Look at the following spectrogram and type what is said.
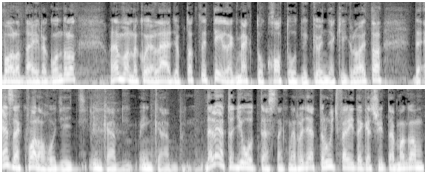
balladáira gondolok, hanem vannak olyan lágyabb taktusok, hogy tényleg meg tudok hatódni könnyekig rajta, de ezek valahogy így inkább, inkább. De lehet, hogy jót tesznek, mert hogy ettől úgy felidegesítem magam,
